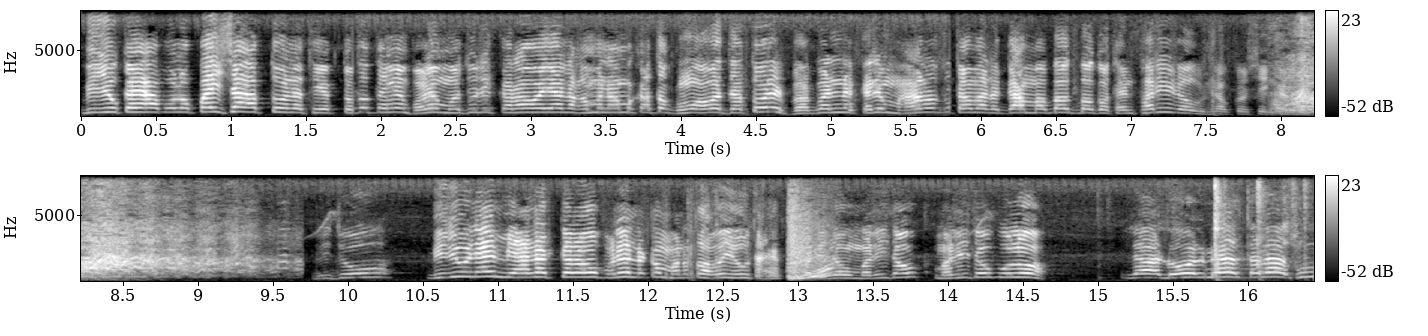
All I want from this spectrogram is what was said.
બીજું કઈ આ બોલો પૈસા આપતો નથી. એક તો તમે ભલે મજૂરી કરાવો યાર આમાં આમાં કાં તો હું હવે જતો રહીશ ભગવાન ને કરે મારો તો તમારા ગામમાં બગ બગો થઈને ફરી રહું છું કૃષિ બીજું? બીજું નહીં મહેનત કરાવો પડે નકર મને તો હવે એવું થાય. મરી જાઉં મરી જાઉં મરી જાઉં બોલો. લે ડોલ મેલ તને શું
